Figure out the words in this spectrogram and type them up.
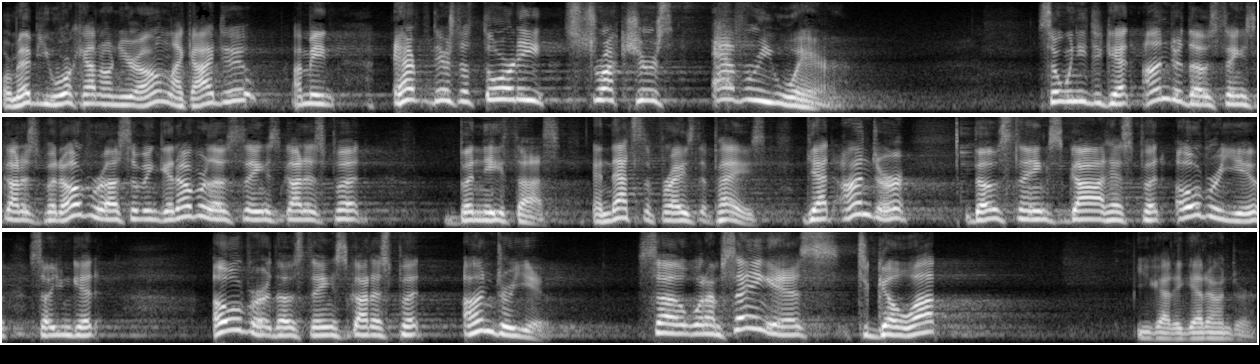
or maybe you work out on your own like I do. I mean, there's authority structures everywhere. So we need to get under those things God has put over us so we can get over those things God has put beneath us. And that's the phrase that pays. Get under those things God has put over you so you can get over those things God has put under you. So, what I'm saying is to go up, you got to get under.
